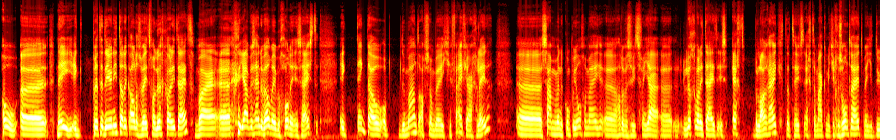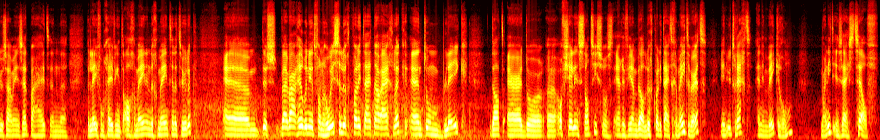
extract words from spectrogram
Oh, uh, nee, ik pretendeer niet dat ik alles weet van luchtkwaliteit. Maar uh, ja, we zijn er wel mee begonnen in Zeist. Ik denk nou op de maand af zo'n beetje vijf jaar geleden. Uh, samen met een compagnon van mij hadden we zoiets van ja, luchtkwaliteit is echt belangrijk. Dat heeft echt te maken met je gezondheid, met je duurzame inzetbaarheid en de leefomgeving in het algemeen in de gemeente natuurlijk. Ehm, dus wij waren heel benieuwd van hoe is de luchtkwaliteit nou eigenlijk? En toen bleek dat er door uh, officiële instanties, zoals het RIVM, wel luchtkwaliteit gemeten werd in Utrecht en in Wekerom, maar niet in Zeist zelf.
